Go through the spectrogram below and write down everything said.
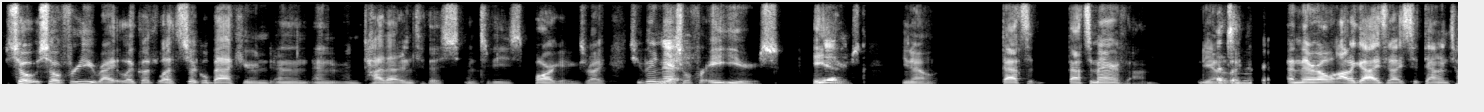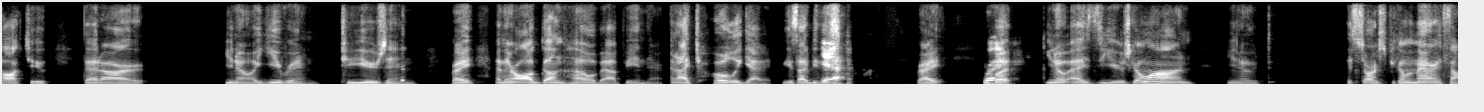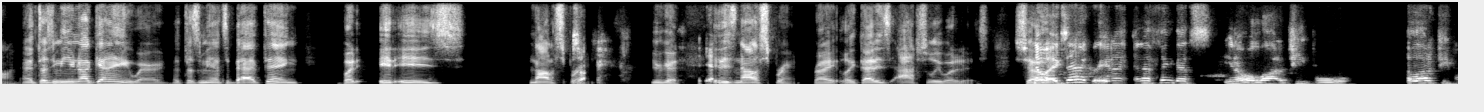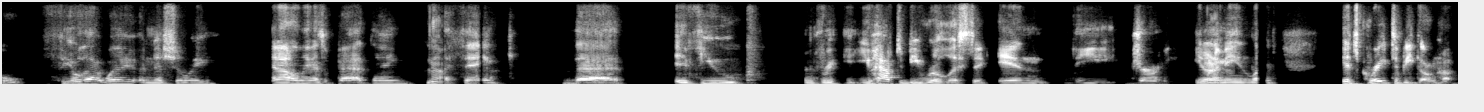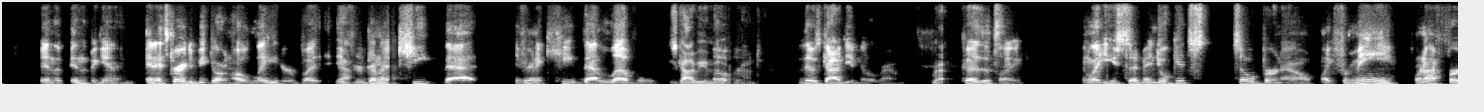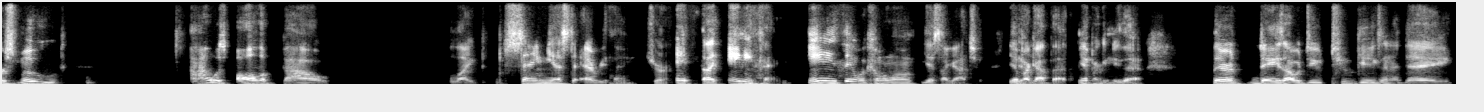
So so for you, right? Like let, let's circle back here and, and and and tie that into this into these bar gigs, right? So you've been in Yeah. Nashville for eight years. Eight Yeah. years. You know, that's that's a marathon. You know, like, and there are a lot of guys that I sit down and talk to that are, you know, a year in, two years in, right? And they're all gung ho about being there. And I totally get it because I'd be the Yeah. same, right? right. But you know, as the years go on, you know, it starts to become a marathon. And it doesn't mean you're not getting anywhere. That doesn't mean that's a bad thing, but it is not a sprint. Sorry. You're good. Yeah. It is not a sprint, right? Like that is absolutely what it is. So no, exactly. And I, and I think that's, you know, a lot of people, a lot of people feel that way initially. And I don't think that's a bad thing. No. I think that if you, re- you have to be realistic in the journey. You know what I mean? Like it's great to be gung ho in the, in the beginning and it's great to be gung ho later. But Yeah. if you're going to keep that, if you're going to keep that level there's got to be a middle Oh. ground. there's got to be a middle ground. Right. Because it's like, and like you said, man, you'll get so burnt out. Like for me, when I first moved, I was all about like saying yes to everything. Sure. A- like anything, anything would come along. Yes, I got you. Yep, Yeah. I got that. Yep, I can do that. There are days I would do two gigs in a day,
